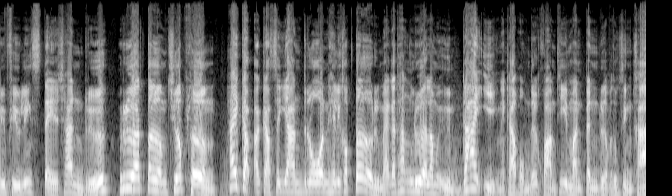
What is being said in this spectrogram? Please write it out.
refueling station หรือเรือเติมเชื้อเพลิง ให้กับอากาศยานโดรนเฮลิคอปเตอร์หรือแม้กระทั่งเรือลำอื่นได้อีกนะครับผมด้วยความที่มันเป็นเรือบรรทุกสินค้า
